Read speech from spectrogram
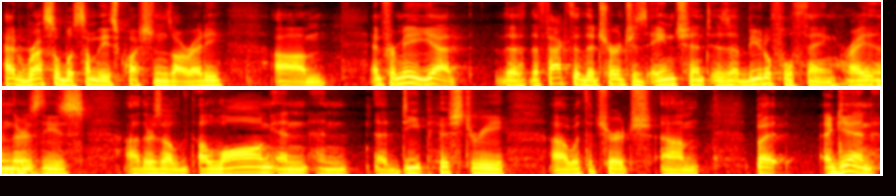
had wrestled with some of these questions already, um, and for me, yeah, the the fact that the church is ancient is a beautiful thing, right? And there's these uh, there's a, a long and and a deep history uh, with the church, um, but again,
